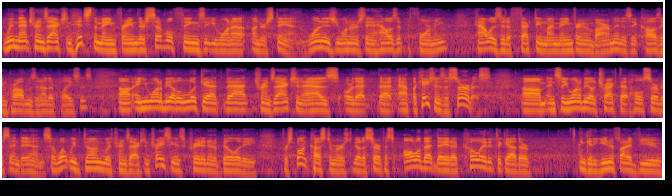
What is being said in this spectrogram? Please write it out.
when that transaction hits the mainframe, there's several things that you want to understand. One is you want to understand how is it performing, how is it affecting my mainframe environment, is it causing problems in other places? Uh, and you want to be able to look at that transaction as, or that, that application as a service. Um, and so you want to be able to track that whole service end to end. So what we've done with transaction tracing is created an ability for Splunk customers to be able to surface all of that data, collate it together, and get a unified view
